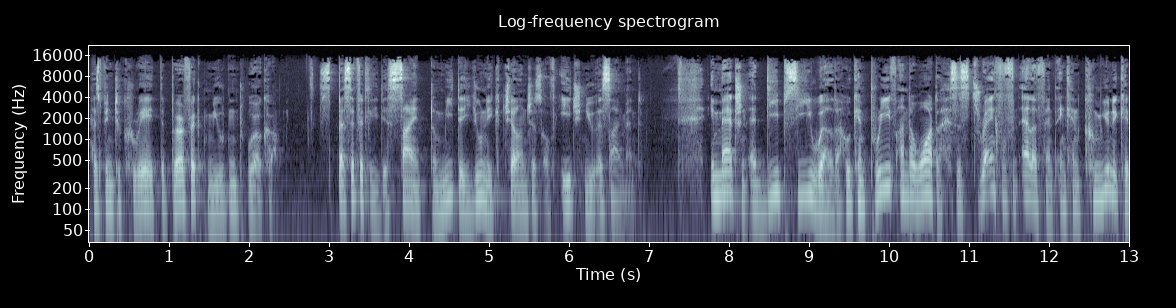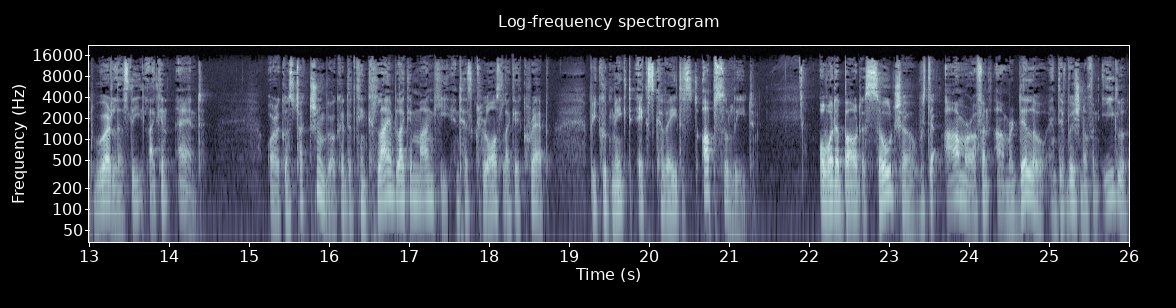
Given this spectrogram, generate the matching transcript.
has been to create the perfect mutant worker, specifically designed to meet the unique challenges of each new assignment. Imagine a deep sea welder who can breathe underwater, has the strength of an elephant, and can communicate wordlessly like an ant. Or a construction worker that can climb like a monkey and has claws like a crab. We could make excavators obsolete. Or what about a soldier with the armor of an armadillo and the vision of an eagle?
